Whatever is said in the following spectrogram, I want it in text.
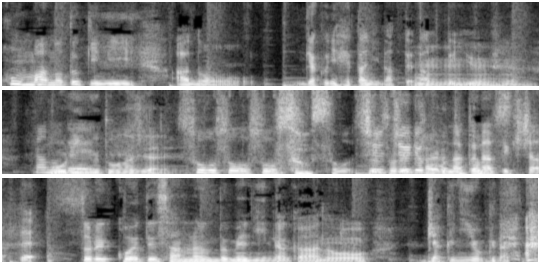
本番の時に、あの、逆に下手になってたっていう。んんんんなのでボーリングと同じだよね。そうそうそうそうそう。集中力もなくなってきちゃって。それ超えて3ラウンド目になんかあの逆に良くなってくる。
